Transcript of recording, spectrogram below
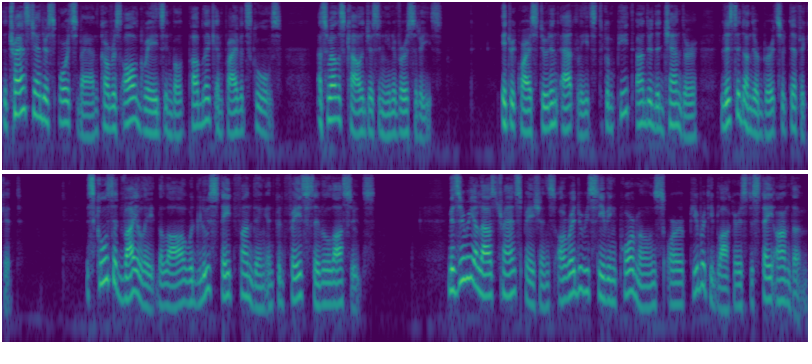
The transgender sports ban covers all grades in both public and private schools, as well as colleges and universities. It requires student athletes to compete under the gender listed on their birth certificate. Schools that violate the law would lose state funding and could face civil lawsuits. Missouri allows trans patients already receiving hormones or puberty blockers to stay on them.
